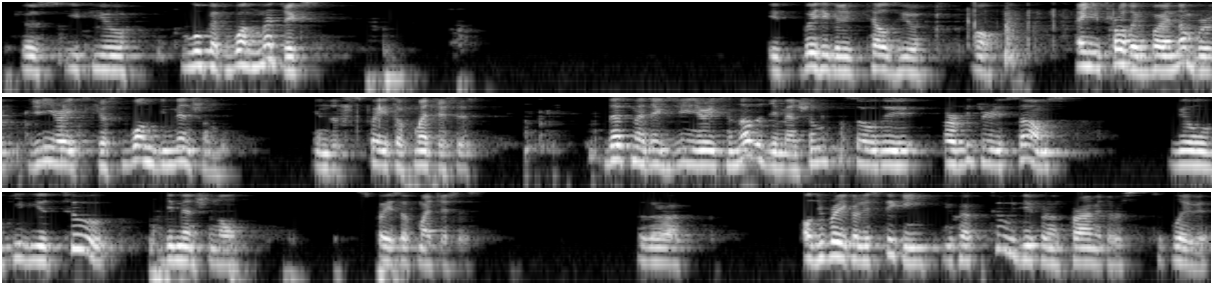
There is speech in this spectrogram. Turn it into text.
Because if you look at one matrix, it basically tells you, well, any product by a number generates just one dimension in the space of matrices. That matrix generates another dimension, so the arbitrary sums will give you two-dimensional space of matrices. So there are, algebraically speaking, you have two different parameters to play with.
